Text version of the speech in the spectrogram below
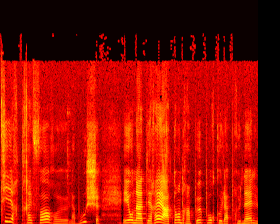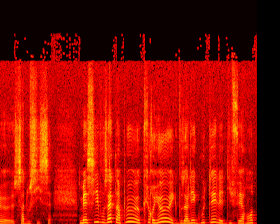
tire très fort la bouche et on a intérêt à attendre un peu pour que la prunelle s'adoucisse. Mais si vous êtes un peu curieux et que vous allez goûter les différentes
